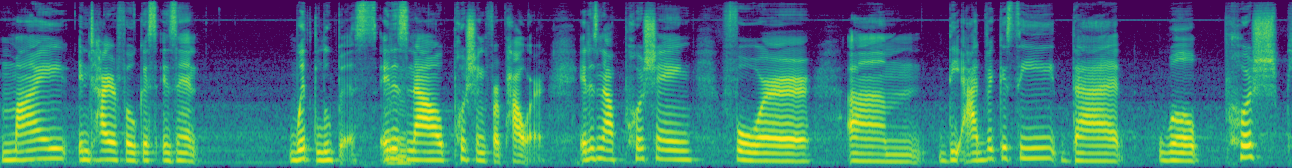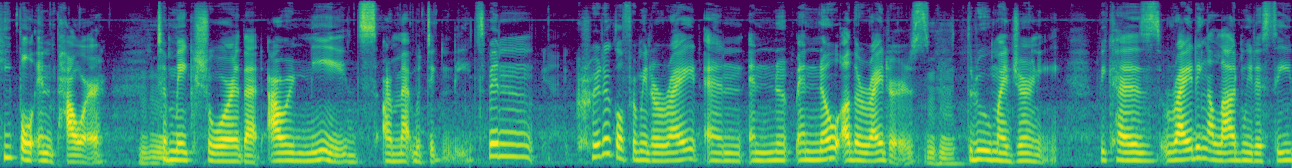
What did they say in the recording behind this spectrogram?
my entire focus isn't with lupus. It is now pushing for power. It is now pushing for um, the advocacy that will push people in power to mm-hmm. make sure that our needs are met with dignity. It's been critical for me to write and and and know other writers mm-hmm. through my journey because writing allowed me to see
